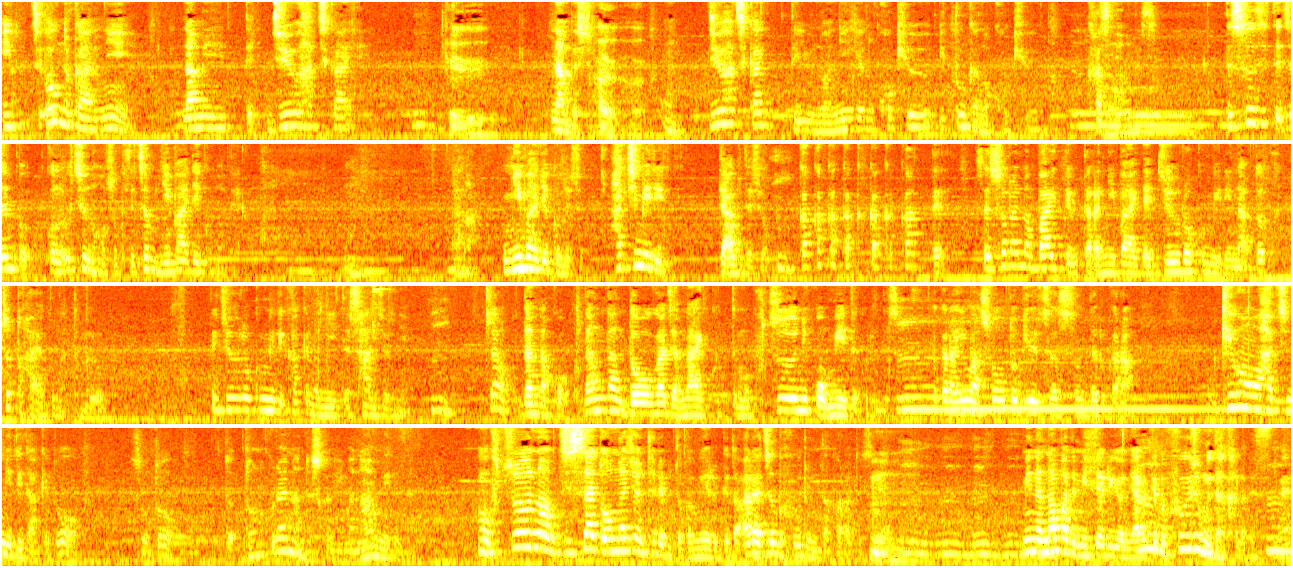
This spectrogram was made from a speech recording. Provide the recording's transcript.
1分間に波って18回へえ。なんですよ、はいはい。うん、18回っていうのは人間の呼吸1分間の呼吸数なんですで数字って全部この宇宙の法則って全部2倍でいくので、2倍でいくんですよ。8ミリってあるでしょ、うん。カカカカカカカカって。でそれの倍って言ったら2倍で16ミリになるとちょっと速くなってくる、で16ミリかけの2って32うん。じゃあだんだんこうだんだん動画じゃないくっても普通にこう見えてくるんですよ。だから今相当技術が進んでるから基本は8ミリだけど相当どどのくらいなんですかね今何ミリでもう普通の実際と同じようにテレビとか見えるけどあれは全部フィルムだからですね、みんな生で見てるようにあるけど、うん。フィルムだからですね、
